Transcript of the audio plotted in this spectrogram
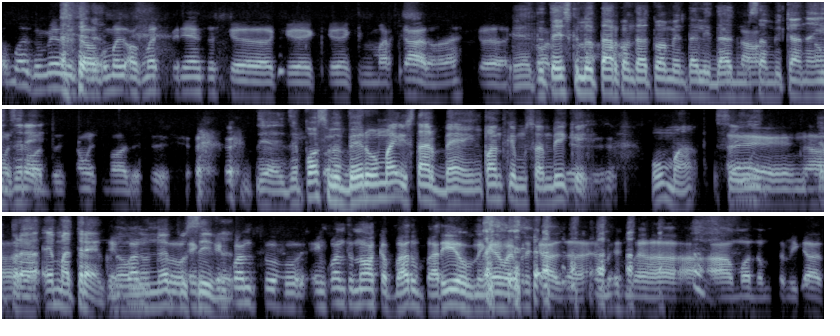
é mais ou menos então, algumas, algumas experiências que, que, que, que me marcaram, né? Que, é, tu tens que lutar contra a tua mentalidade então, moçambicana e dizer. Modos, são os modos. Yeah, eu posso beber uma e estar bem, enquanto que Moçambique uma sim, é, não, é, pra, é matreco, enquanto, não, não é possível. Enquanto, enquanto não acabar o baril, ninguém vai para casa. é mesmo a, a moda moçambicana.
